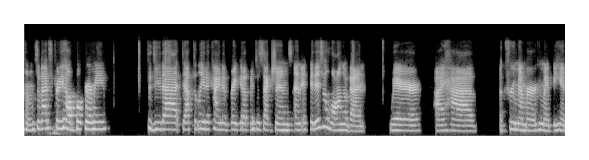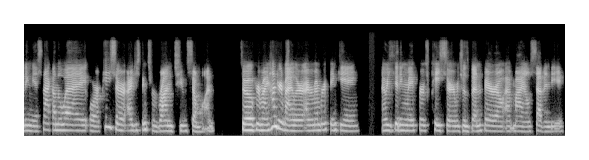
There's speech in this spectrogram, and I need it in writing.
Um, so that's pretty helpful for me to do that. Definitely to kind of break it up into sections. And if it is a long event where I have a crew member who might be handing me a snack on the way or a pacer, I just think to run to someone. So for my 100 miler, I remember thinking I was getting my first pacer, which was Ben Farrow at mile 70.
